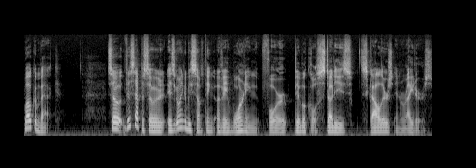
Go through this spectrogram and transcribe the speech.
Welcome back. So, this episode is going to be something of a warning for biblical studies, scholars, and writers.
